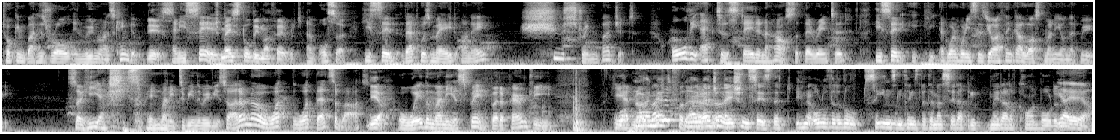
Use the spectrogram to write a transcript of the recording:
talking about his role in Moonrise Kingdom. Yes. and he said Which may still be my favorite. um, also, he said that was made on a shoestring budget. All the actors stayed in a house that they rented. He said he, he, at one point he says, "Yeah, I think I lost money on that movie." So he actually spent money to be in the movie. So I don't know what what that's about, Yeah. or where the money is spent. But apparently, he had no budget imag- for that. My imagination says that you know all of the little scenes and things that they must set up and made out of cardboard and Yeah, yeah, yeah.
